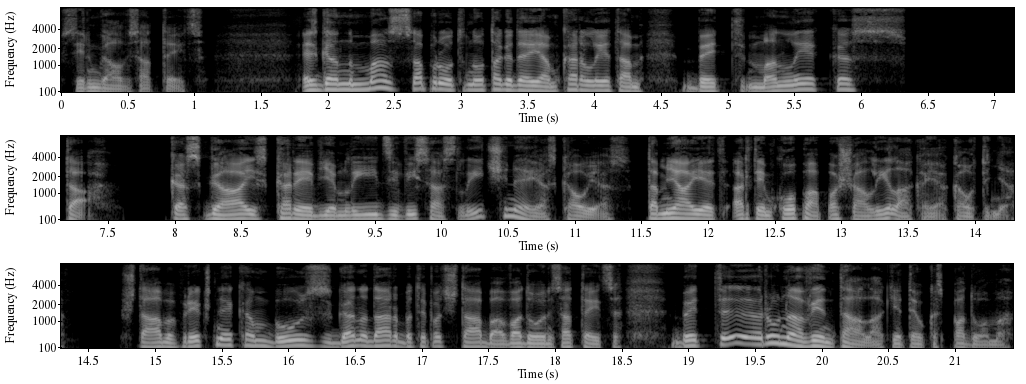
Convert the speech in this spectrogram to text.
Sirmgalvis atteica. Es gan maz saprotu no tagadējām karalietām, bet man liekas, tā, kas gājis kareiviem līdzi visās līdzinējās kaujās, tam jāiet ar tiem kopā pašā lielākajā kautiņā. Štāba priekšniekam būs gana darba tepat štābā, vadonis atteica, bet eh, runā vien tālāk, ja tev kas padomā.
